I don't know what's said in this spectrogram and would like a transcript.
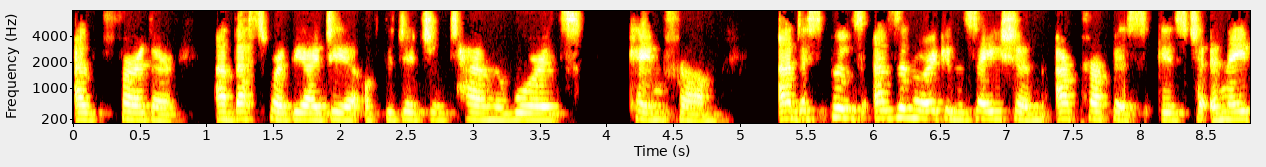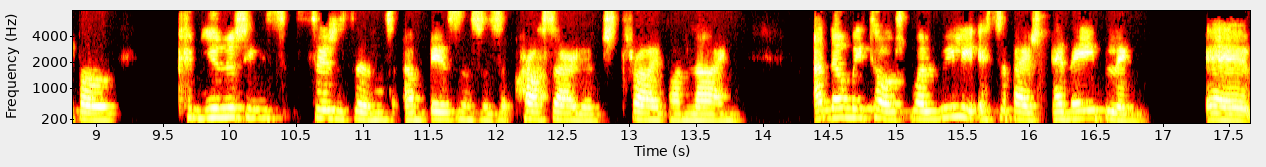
out further. And that's where the idea of the Digital Town Awards came from. And I suppose as an organization, our purpose is to enable communities, citizens, and businesses across Ireland to thrive online. And then we thought, well, really, it's about enabling uh,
